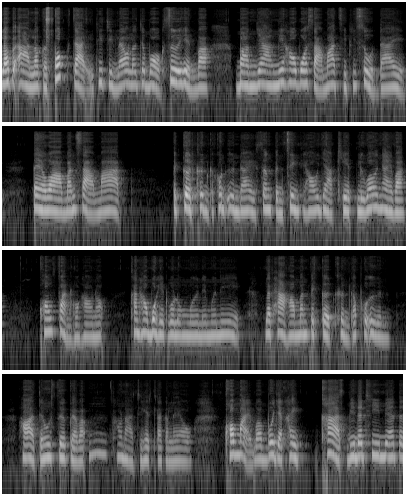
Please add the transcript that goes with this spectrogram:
เราไปอ่านเราก็ตกใจที่จริงแล้วเราจะบอกสื่อเห็นว่าบางอย่างนี่เฮาบ่สามารถสิพิสูจน์ได้ แต่ว่ามันสามารถไปเกิดขึ้นกับคนอื่นได้ ซึ่งเป็นสิ่งที่เฮาอยากเฮ็ดหรือว่าไงวะความฝันของเฮาเนาะคันเฮาบ่เฮ็ดบ่ลงมือในมือนี้และถ้าเฮามันไปเกิดขึ้นกับผู้อื่น เขาอาจจะรู้สึกแบบว่า อืมเขาน่าจะเฮ็ดแล้วกันแล้วความหมายว่าบ่อยากให้ขาดวินาทีแม้แต่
